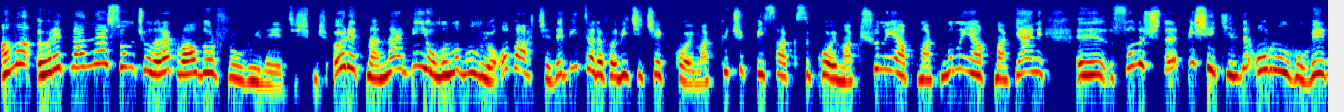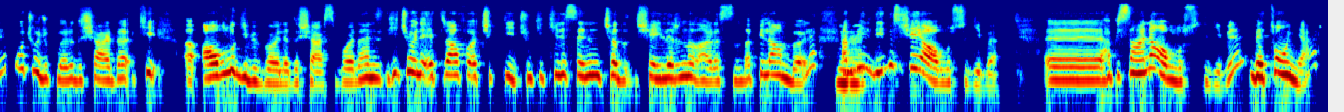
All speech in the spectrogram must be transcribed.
Ama öğretmenler sonuç olarak Waldorf ruhuyla yetişmiş. Öğretmenler bir yolunu buluyor. O bahçede bir tarafa bir çiçek koymak, küçük bir saksı koymak, şunu yapmak, bunu yapmak. Yani e, sonuçta bir şekilde o ruhu verip o çocukları dışarıdaki e, avlu gibi böyle dışarısı bu arada. Hani hiç öyle etrafı açık değil. Çünkü kilisenin çadı, şeylerinin arasında falan böyle. Hani bildiğiniz şey avlusu gibi. E, hapishane avlusu gibi beton yer.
